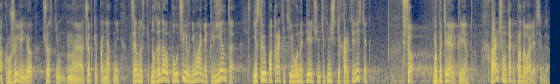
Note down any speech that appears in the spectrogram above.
окружили ее четким, четкой, понятной ценностью. Но когда вы получили внимание клиента, если вы потратите его на перечень технических характеристик, все, мы потеряли клиента. Раньше мы так и продавали всегда.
